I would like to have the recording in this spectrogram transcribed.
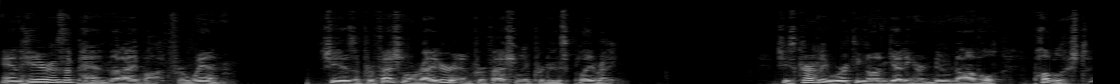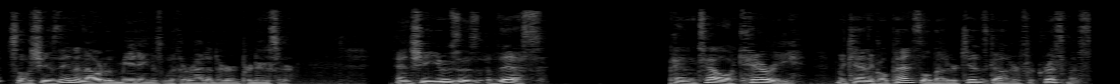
And here is a pen that I bought for Win. She is a professional writer and professionally produced playwright. She's currently working on getting her new novel published, so she is in and out of meetings with her editor and producer. And she uses this Pentel Kerry mechanical pencil that her kids got her for Christmas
